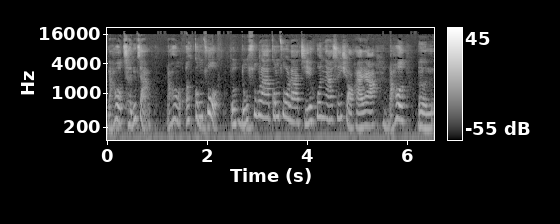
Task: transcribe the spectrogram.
然后成长。然后呃，工作读读书啦，工作啦，结婚啊，生小孩啊，然后嗯，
